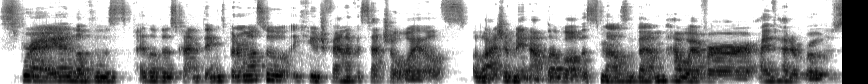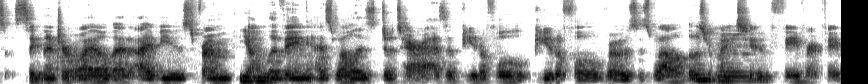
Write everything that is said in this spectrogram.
spray. I love those. I love those kind of things. But I'm also a huge fan of essential oils. Elijah may not love all the smells of them. However, I've had a rose signature oil that I've used from Young Living, as well as DoTerra has a beautiful, beautiful rose as well. Those are my Mhm. two favorite favorite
